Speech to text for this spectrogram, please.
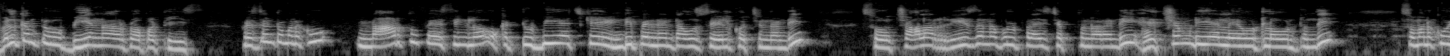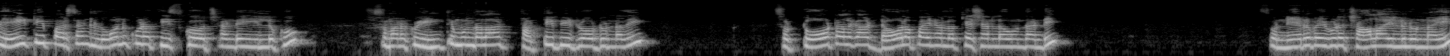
Welcome to BNR properties present మనకు నార్త్ ఫేసింగ్లో ఒక టూ బిహెచ్కే ఇండిపెండెంట్ హౌస్ సేల్కి వచ్చిందండి సో చాలా రీజనబుల్ ప్రైస్ చెప్తున్నారండి. హెచ్ఎండిఏ లేఅవుట్లో ఉంటుంది. సో మనకు ఎయిటీ పర్సెంట్ లోన్ కూడా తీసుకోవచ్చు అండి ఇల్లుకు. సో మనకు ఇంటి ముందల థర్టీ ఫీట్ రోడ్ ఉన్నది. సో టోటల్గా డెవలప్ అయిన లొకేషన్లో ఉందండి. సో నియర్ బై కూడా చాలా ఇల్లులు ఉన్నాయి.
